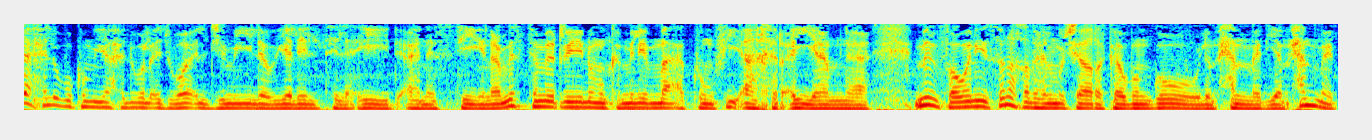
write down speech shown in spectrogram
يا حلو بكم يا حلو الأجواء الجميلة ويا ليلة العيد. أنستينا مستمرين ومكملين معكم في آخر أيامنا. من فوانيس وناخذ هالمشاركة ونقول محمد يا محمد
